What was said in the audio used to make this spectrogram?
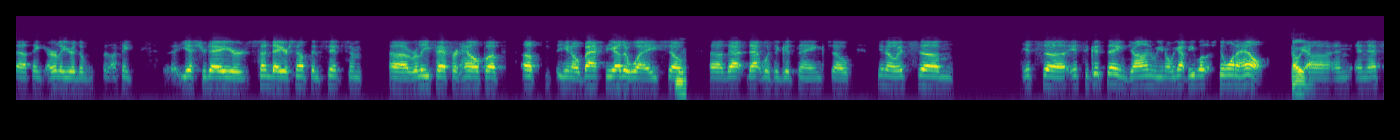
I think earlier the I think yesterday or Sunday or something sent some uh, relief effort help up up you know back the other way. So uh, that that was a good thing. So you know it's um, it's uh, it's a good thing, John. We, You know, we got people that still want to help. Oh yeah. Uh, and and that's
